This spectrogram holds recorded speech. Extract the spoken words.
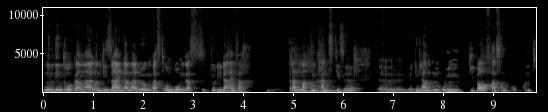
nimm den Drucker mal und design da mal irgendwas drumrum, dass du die da einfach dran machen kannst, diese die Lampen um die Baufassung rum. Und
